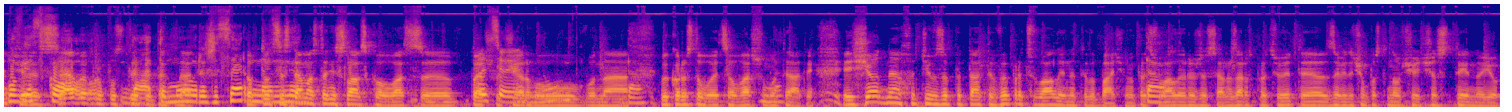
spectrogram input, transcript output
обов'язково. через себе пропустити. Да, так тому далі. режисер тобто не- система Станіславського у вас е, в першу Працює. чергу Ну, вона да. використовується в вашому театрі. І ще одне хотів запитати: ви працювали на телебаченні, ви працювали режисером. Зараз працюєте завідувачем постановчою частиною.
